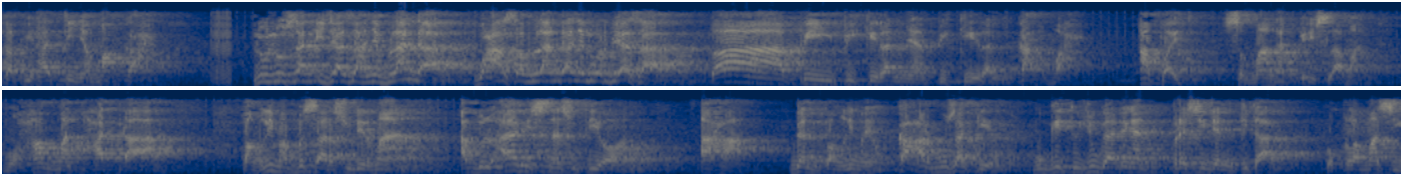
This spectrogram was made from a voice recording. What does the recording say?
Tapi hatinya Makkah. Lulusan ijazahnya Belanda. Bahasa Belandanya luar biasa. Tapi pikirannya pikiran Ka'bah. Apa itu? Semangat keislaman. Muhammad Hatta Panglima Besar Sudirman, Abdul Haris Nasution, AHA, dan Panglima yang Kahar Muzakir. Begitu juga dengan Presiden kita, proklamasi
